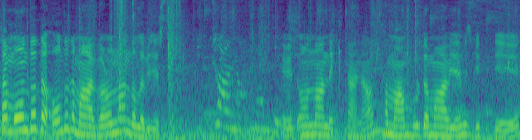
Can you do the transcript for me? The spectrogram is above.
Tamam onda da onda da mavi var. Ondan da alabilirsin. bir tane dedi. Evet ondan da iki tane al. Tamam burada mavilerimiz bitti.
